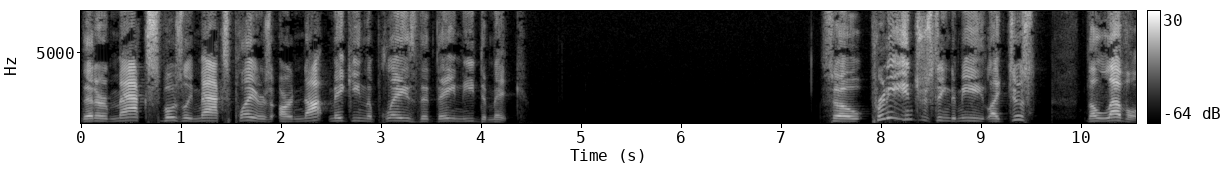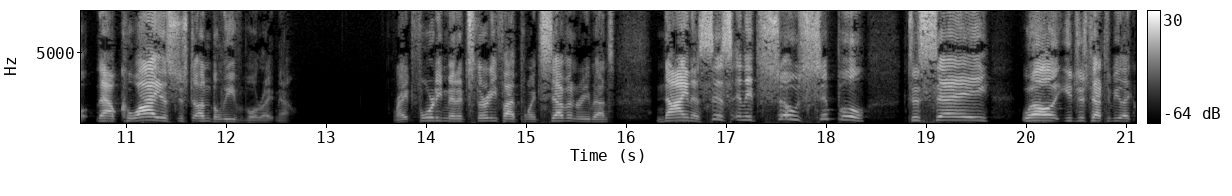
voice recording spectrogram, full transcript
that are max, supposedly max players, are not making the plays that they need to make. So, pretty interesting to me, like just the level. Now, Kawhi is just unbelievable right now. Right? 40 minutes, 35.7 rebounds, nine assists. And it's so simple to say, well, you just have to be like,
